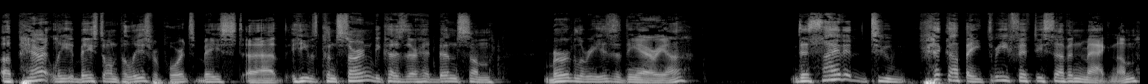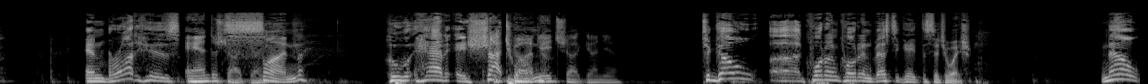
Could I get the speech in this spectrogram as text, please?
apparently based on police reports based uh, he was concerned because there had been some burglaries in the area decided to pick up a 357 magnum and brought his And a shotgun. son who had a shotgun gauge shotgun. Yeah. to go, uh, quote unquote, investigate the situation. Now,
